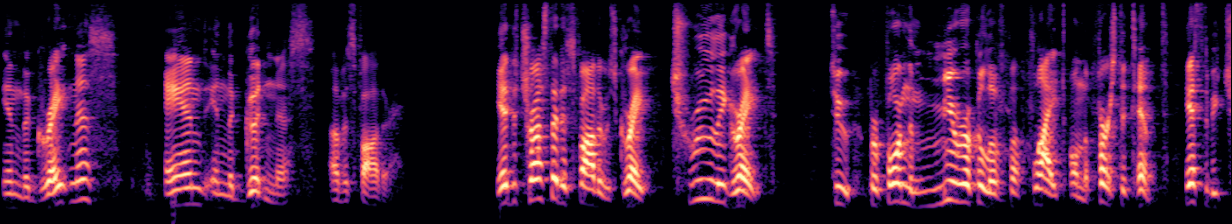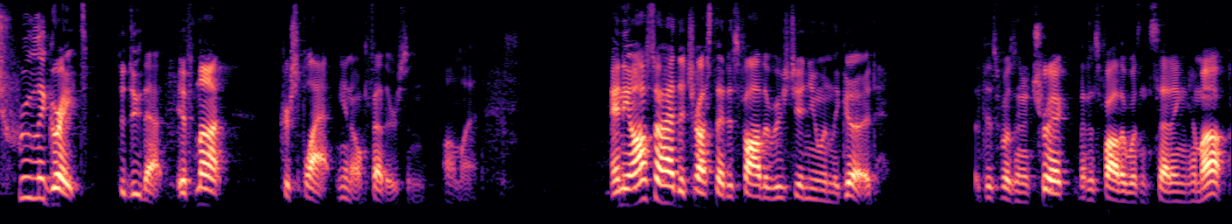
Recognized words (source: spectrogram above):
in the greatness and in the goodness of his father. He had to trust that his father was great, truly great, to perform the miracle of flight on the first attempt. He has to be truly great to do that. If not, kersplat, you know, feathers and on land. And he also had to trust that his father was genuinely good, that this wasn't a trick, that his father wasn't setting him up,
